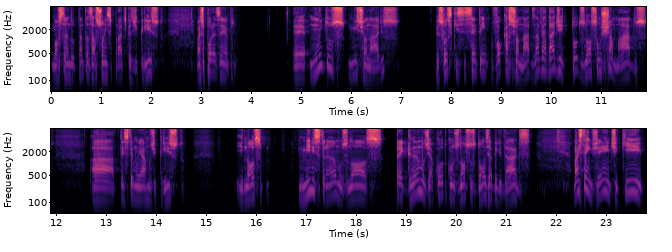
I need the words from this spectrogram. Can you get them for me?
mostrando tantas ações práticas de Cristo. Mas, por exemplo, é, muitos missionários, pessoas que se sentem vocacionadas, na verdade, todos nós somos chamados a testemunharmos de Cristo, e nós ministramos, nós pregamos de acordo com os nossos dons e habilidades, mas tem gente que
